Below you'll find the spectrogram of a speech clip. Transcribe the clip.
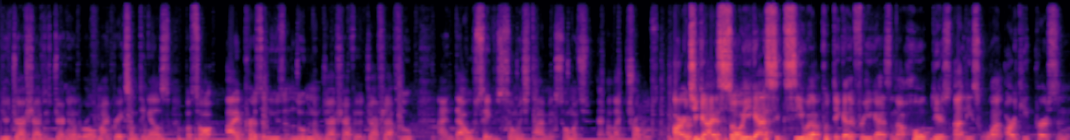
your drive shaft is dragging on the road might break something else. But so i personally use aluminum drive shaft for the drive shaft loop and that will save you so much time and so much uh, like troubles. All right you guys so you guys see what i put together for you guys and i hope there's at least one rt person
